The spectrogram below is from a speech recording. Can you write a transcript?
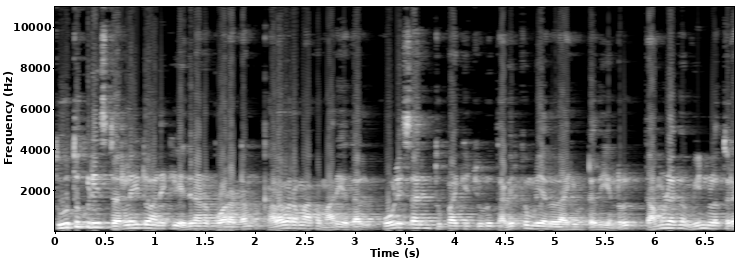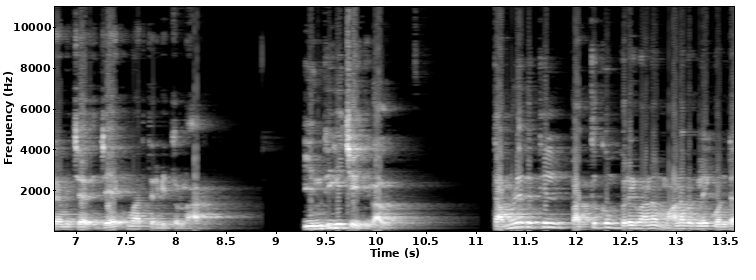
தூத்துக்குடி ஸ்டெர்லைட் ஆலைக்கு எதிரான போராட்டம் கலவரமாக மாறியதால் போலீசாரின் துப்பாக்கிச் சூடு தவிர்க்க முடியாததாகிவிட்டது என்று தமிழக மீன்வளத்துறை அமைச்சர் ஜெயக்குமார் தெரிவித்துள்ளார். இந்திய செய்திகள். தமிழகத்தில் பத்துக்கும் குறைவான மாணவர்களை கொண்ட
